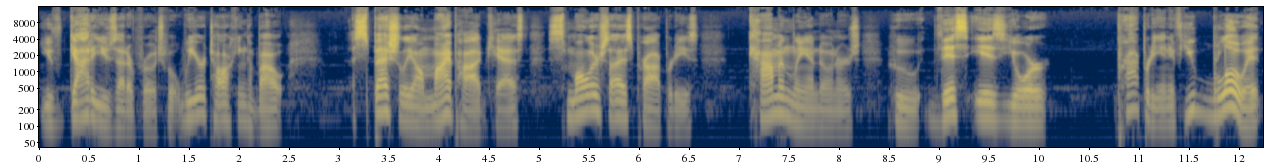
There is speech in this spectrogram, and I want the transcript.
You've got to use that approach, but we are talking about especially on my podcast, smaller sized properties, common landowners who this is your property. And if you blow it,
